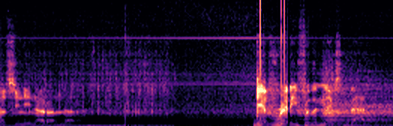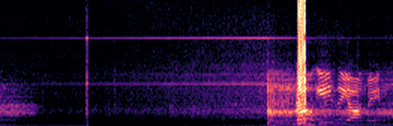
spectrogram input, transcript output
話にならんな Get ready for the next battle. Go easy on me.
